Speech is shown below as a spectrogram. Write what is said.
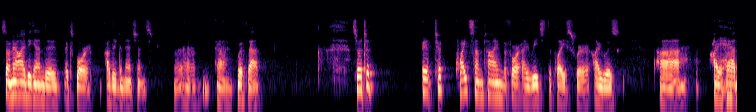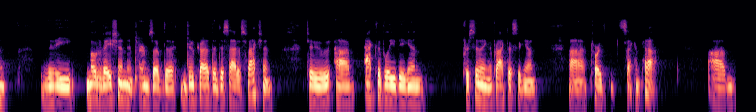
so now I began to explore other dimensions uh, uh, with that. So it took it took quite some time before I reached the place where I was, uh, I had the motivation in terms of the dukkha, the dissatisfaction, to uh, actively begin pursuing the practice again. uh, towards second path. Um,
